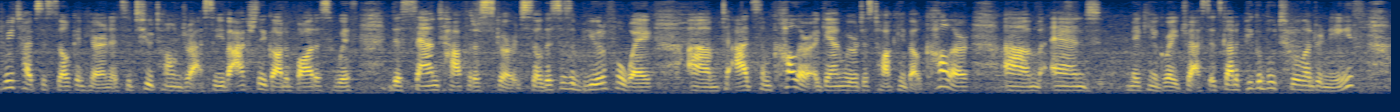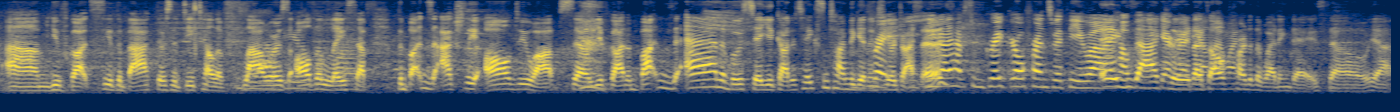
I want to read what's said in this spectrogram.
three types of silk in here, and it's a two-tone dress. So you've actually got a bodice with the sand taffeta skirt. So this is a beautiful way um, to add some color. Again, we were just talking about color um, and making a great dress. It's got a peekaboo tulle underneath. Um, you've got, see at the back, there's a detail of flowers, yeah, all the lace flowers. up. The buttons actually all do up. So you've got a buttons and a bustier. You've got to take some time to get right. into your dresses. You got to have some great girlfriends with you. Uh, exactly. That's all that part of the wedding day. So yeah,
